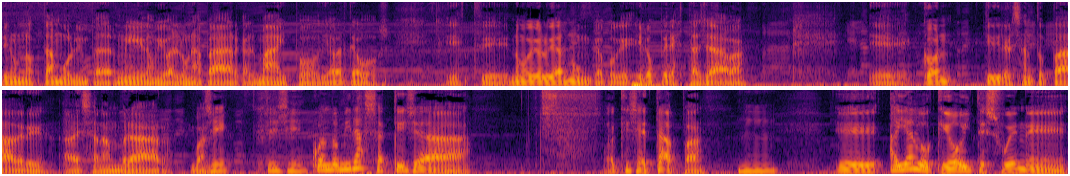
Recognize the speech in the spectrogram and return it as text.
era un noctámbulo impedernido, me iba al Luna Park, al Maipo, y a verte a vos. Este, no me voy a olvidar nunca, porque el ópera estallaba eh, con pedir el Santo Padre, a desalambrar. Bueno, sí, sí, sí. Cuando mirás aquella aquella etapa, mm. eh, ¿hay algo que hoy te suene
